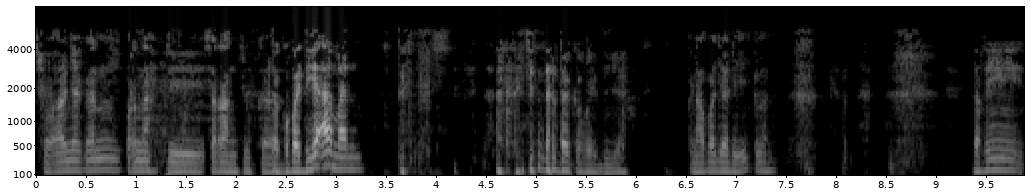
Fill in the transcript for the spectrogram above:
Soalnya kan pernah diserang juga. Tokopedia aman. Aku cinta Tokopedia. Kenapa jadi iklan? Tapi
